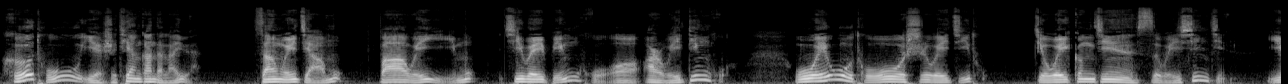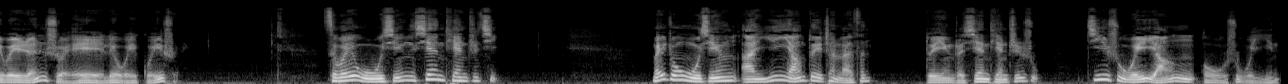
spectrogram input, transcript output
河图也是天干的来源。三为甲木，八为乙木，七为丙火，二为丁火，五为戊土，十为己土，九为庚金，四为辛金，一为壬水，六为癸水。此为五行先天之气。每种五行按阴阳对称来分。对应着先天之数，奇数为阳，偶数为阴。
